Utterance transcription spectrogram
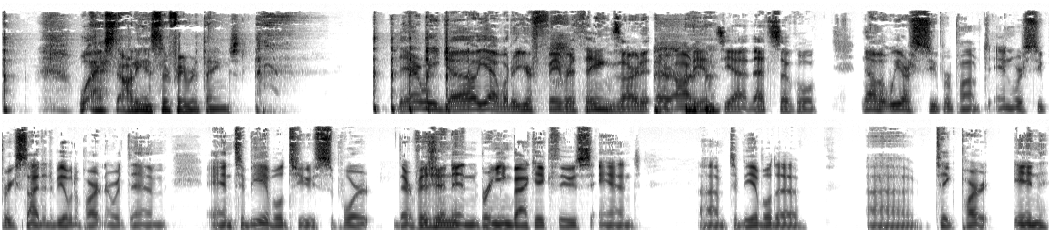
we'll ask the audience their favorite things. there we go. Yeah, what are your favorite things, art or audience? Yeah, that's so cool. No, but we are super pumped and we're super excited to be able to partner with them and to be able to support their vision and bringing back Ichthus and um, to be able to uh, take part in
